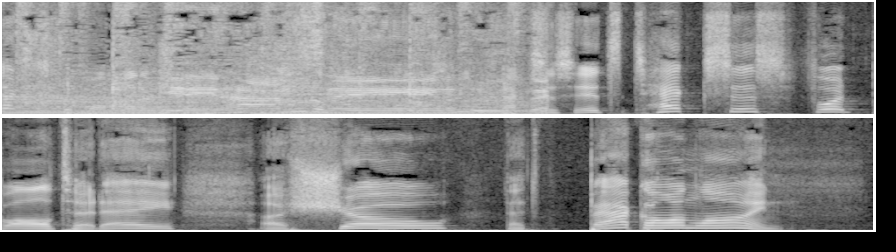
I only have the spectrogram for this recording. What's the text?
Texas football. Another You ain't hot saying who's Texas. It's Texas football today, a show that's back online.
